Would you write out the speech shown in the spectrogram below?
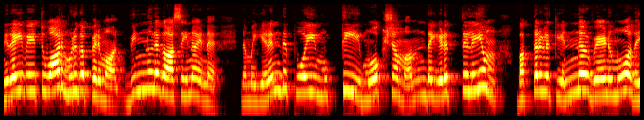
நிறைவேற்றுவார் முருகப்பெருமான். விண்ணுலக ஆசைனா என்ன? நம்ம இறந்து போய் முக்தி மோக்ஷம் அந்த இடத்துலையும் பக்தர்களுக்கு என்ன வேணுமோ அதை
